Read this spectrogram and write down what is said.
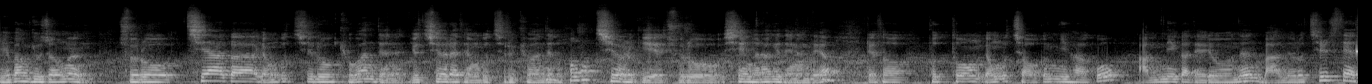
예방 교정은 주로 치아가 연구치로 교환되는 유치열에서 연구치로 교환되는 혼합치열기에 주로 시행을 하게 되는데요. 그래서 보통 연구치 어금니하고 앞니가 내려오는 만으로 7세에서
